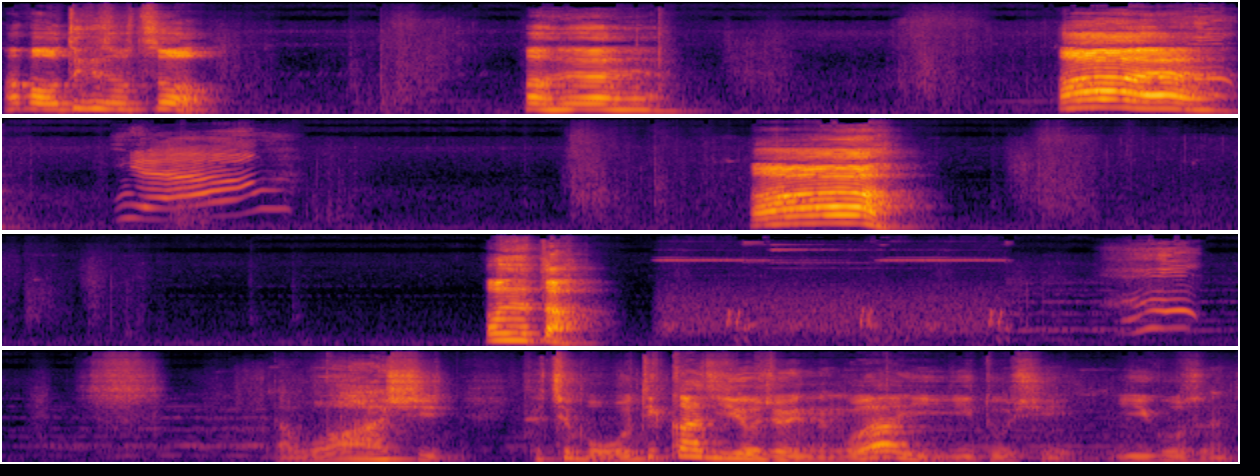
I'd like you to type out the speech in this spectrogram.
아까 어떻게 썼어? 아, 야, 야. 아, 야. 아! 어, 됐다. 와, 씨. 대체 뭐 어디까지 이어져 있는 거야? 이, 이 도시, 이곳은.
